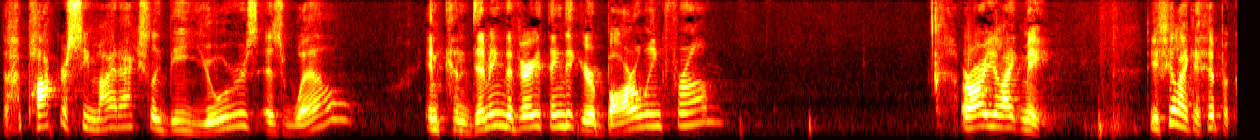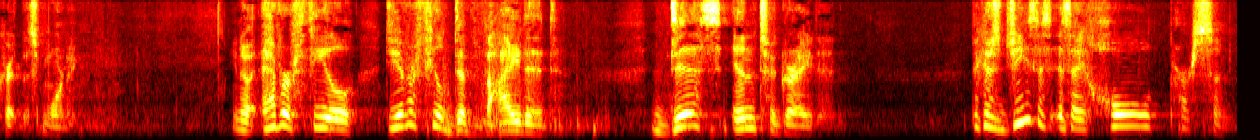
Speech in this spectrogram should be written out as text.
the hypocrisy might actually be yours as well in condemning the very thing that you're borrowing from? Or are you like me? Do you feel like a hypocrite this morning? You know, ever feel, do you ever feel divided, disintegrated? Because Jesus is a whole person.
